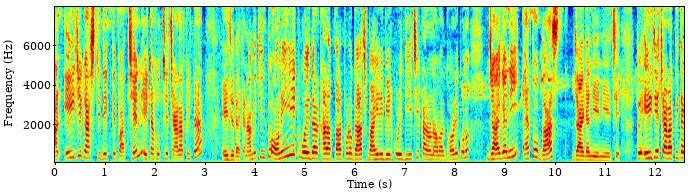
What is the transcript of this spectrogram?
আর এই যে গাছটি দেখতে পাচ্ছেন, এটা হচ্ছে চারাপিতা এই যে দেখেন, আমি কিন্তু অনেক ওয়েদার খারাপ, তারপরও গাছ বাইরে বের করে দিয়েছি, কারণ আমার ঘরে কোনো জায়গা নেই, এত গাছ জায়গা নিয়ে নিয়েছে। তো এই যে চারাপিতা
